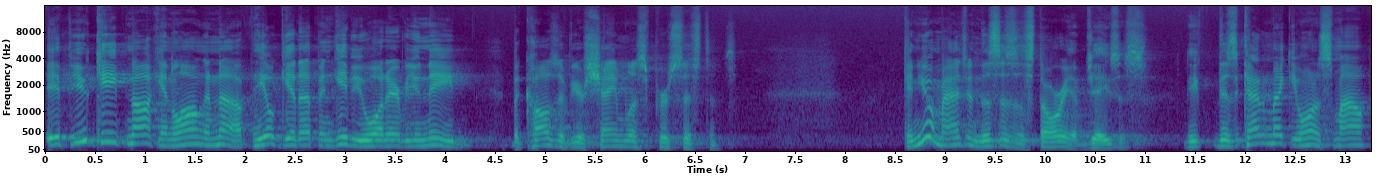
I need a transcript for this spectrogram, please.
If you keep knocking long enough, he'll get up and give you whatever you need because of your shameless persistence. Can you imagine this is a story of Jesus? Does it kind of make you want to smile?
